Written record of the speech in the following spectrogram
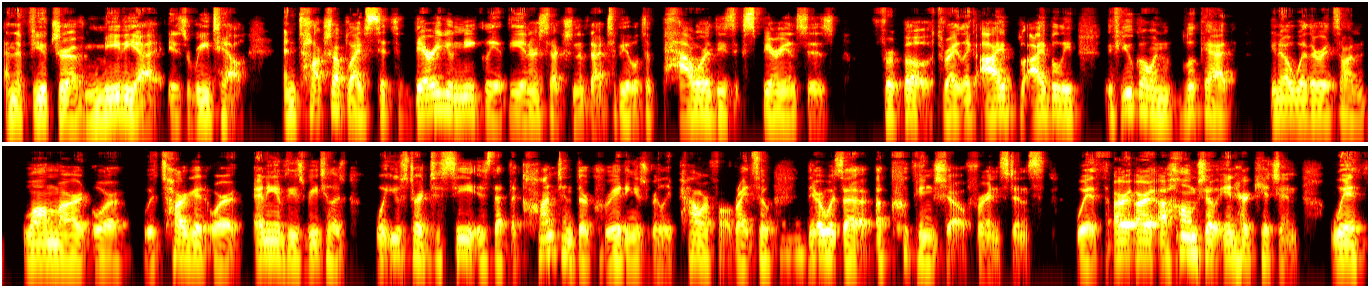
and the future of media is retail and talkshop live sits very uniquely at the intersection of that to be able to power these experiences for both, right? Like I I believe if you go and look at, you know, whether it's on Walmart or with Target or any of these retailers, what you start to see is that the content they're creating is really powerful, right? So mm-hmm. there was a, a cooking show, for instance, with or, or a home show in her kitchen with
